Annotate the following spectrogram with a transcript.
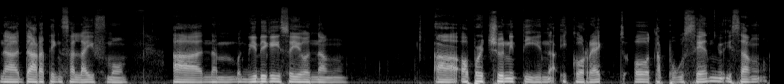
na darating sa life mo uh, na magbibigay sa iyo ng uh, opportunity na i-correct o tapusin yung isang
